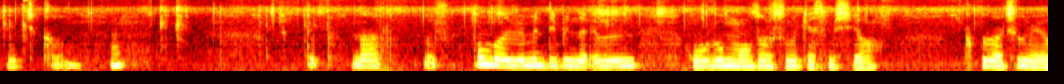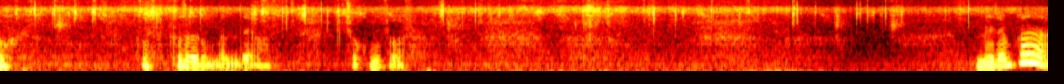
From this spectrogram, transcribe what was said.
Şimdi çıkalım. Çıktık. Şu tam da evimin dibinde evimin havuzun manzarasını kesmiş ya. Kapı da açılmıyor. Kırarım ben de ya. Çok mu zor? Merhaba.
